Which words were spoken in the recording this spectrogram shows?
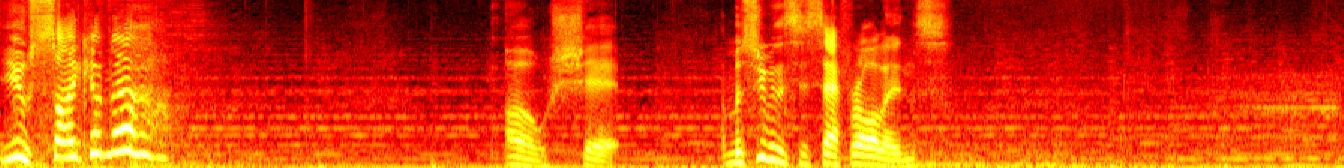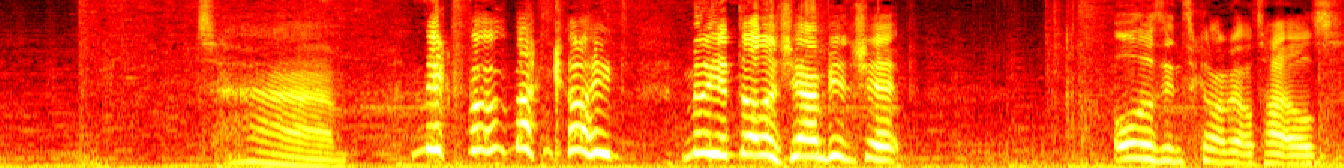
You psycho now! Oh shit. I'm assuming this is Seth Rollins. Damn. Mick Folk Mankind! Million Dollar Championship! All those Intercontinental titles.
